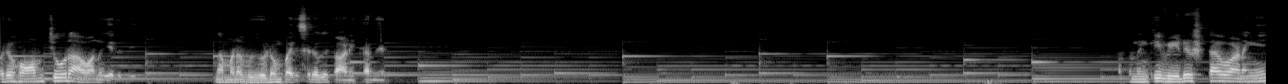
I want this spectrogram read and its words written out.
ഒരു ഹോം ടൂർ ആവാന്ന് കരുതി. നമ്മുടെ വീടും പരിസരവും ഒക്കെ കാണിക്കാൻ കരുതി നിങ്ങൾക്ക് ഈ വീഡിയോ ഇഷ്ടമാവുകയാണെങ്കിൽ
